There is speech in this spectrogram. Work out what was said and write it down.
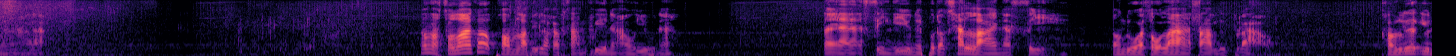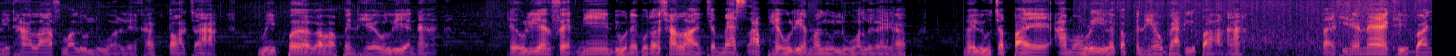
มาละแล้วโซล่าก็พร้อมรับอยู่แล้วครับสามควีนะเอาอยู่นะ แต่สิ่งที่อยู่ในโปรดักชันไลน์นะสิ ต้องดูว่าโซล่าทราบหรือเปล่า เขาเลือกยูนิตฮารัสมารัวๆเลยครับ ต่อจาก Reaper ก็มาเป็นเฮลเลียนฮะ เฮลเลียนเสร็จนี่ดูในโปรดักชันไลน์จะแมสอัพเฮลเลียนมารัวๆเลยครับ ไม่รู้จะไปอาร์มอรี่แล้วก็เป็นเฮลแบทหรือเปล่านะ แต่ที่แน่ๆคือบัน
